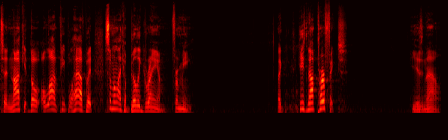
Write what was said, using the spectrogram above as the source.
to knock it, though a lot of people have, but someone like a Billy Graham for me. Like, he's not perfect. He is now.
